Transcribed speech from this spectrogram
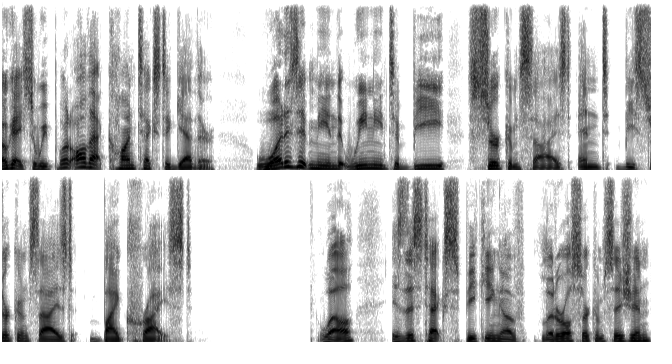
Okay, so we put all that context together. What does it mean that we need to be circumcised and be circumcised by Christ? Well, is this text speaking of literal circumcision?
